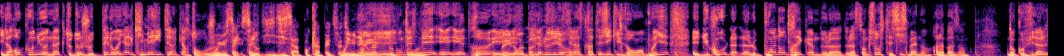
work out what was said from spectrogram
il a reconnu un acte de jeu déloyal qui méritait un carton rouge. Oui, mais ça, ça, il Donc- dit- il dit ça pour que la peine soit Oui, mais tu peux contester et, être. Et, Mais il aurait pas dû le dire. C'est la stratégie qu'ils ont employée. Et du coup, la- la- le point d'entrée quand même de la, de la sanction, c'était six semaines hein, à la base. hein. Donc au final,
